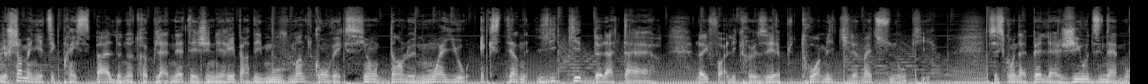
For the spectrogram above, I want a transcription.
Le champ magnétique principal de notre planète est généré par des mouvements de convection dans le noyau externe liquide de la Terre. Là, il faut aller creuser à plus de 3000 km sous nos pieds. C'est ce qu'on appelle la géodynamo.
